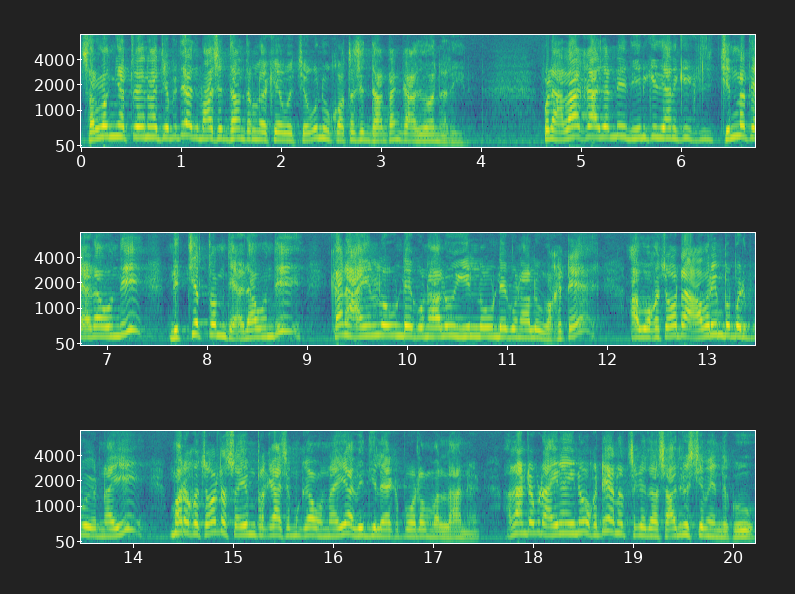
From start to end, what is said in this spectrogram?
సర్వజ్ఞత్వైనా చెబితే అది మా సిద్ధాంతంలోకే వచ్చావు నువ్వు కొత్త సిద్ధాంతం కాదు అని అడిగింది. ఇప్పుడు అలా కాదండి దీనికి దానికి చిన్న తేడా ఉంది నిత్యత్వం తేడా ఉంది కానీ ఆయనలో ఉండే గుణాలు ఈయనలో ఉండే గుణాలు ఒకటే. ఆ ఒక చోట ఆవరింపబడిపోయి ఉన్నాయి మరొక చోట స్వయం ప్రకాశముగా ఉన్నాయి అవిద్య లేకపోవడం వల్ల అన్నాడు. అలాంటప్పుడు ఆయన అయినా ఒకటే అనొచ్చు కదా సాదృశ్యం ఎందుకు?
